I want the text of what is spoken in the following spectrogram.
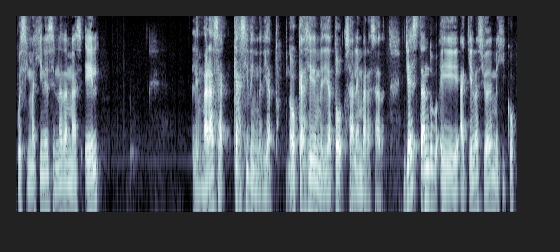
pues imagínense nada más él la embaraza casi de inmediato, ¿no? Casi de inmediato sale embarazada. Ya estando eh, aquí en la Ciudad de México,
